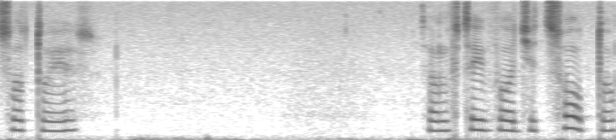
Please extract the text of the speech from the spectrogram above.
Co to jest? Tam w tej wodzie, co to?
